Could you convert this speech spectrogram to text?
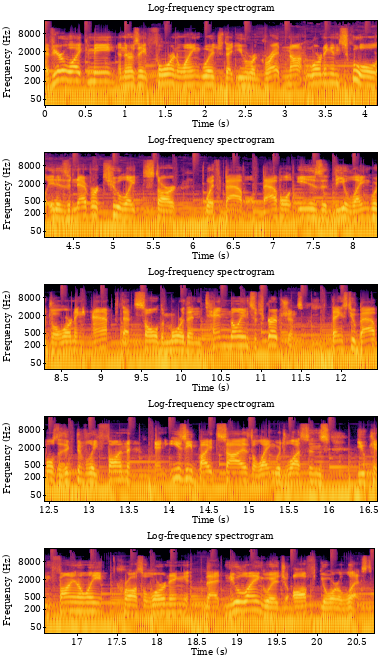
If you're like me and there's a foreign language that you regret not learning in school, it is never too late to start with Babbel. Babbel is the language learning app that sold more than 10 million subscriptions. Thanks to Babbel's addictively fun and easy bite-sized language lessons, you can finally cross learning that new language off your list.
